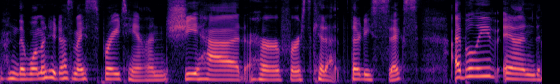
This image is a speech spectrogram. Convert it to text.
the woman who does my spray tan, she had her first kid at 36, I believe, and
